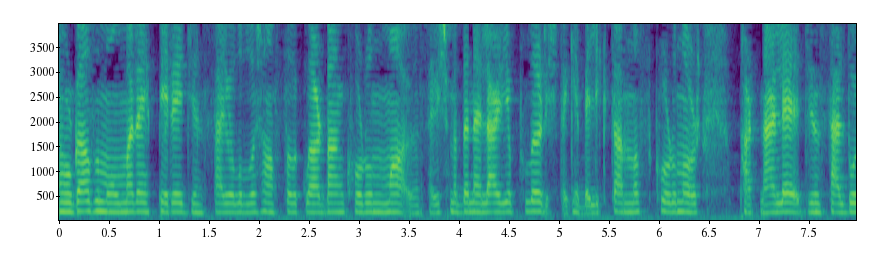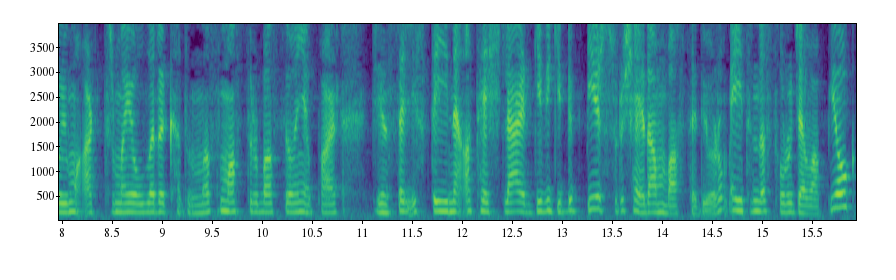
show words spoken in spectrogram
orgazm olma rehberi, cinsel yola bulaşan hastalıklardan korunma, ön sevişmede neler yapılır, işte gebelikten nasıl korunur, partnerle cinsel doyumu arttırma yolları, kadın nasıl mastürbasyon yapar, cinsel isteğini ateşler gibi gibi bir sürü şeyden bahsediyorum. Eğitimde soru cevap yok.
